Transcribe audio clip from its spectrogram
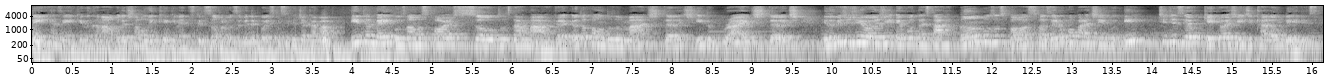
tem resenha aqui no canal, vou deixar o link aqui na descrição pra você ver depois que esse vídeo acabar. E também os novos pós soltos da marca. Eu tô falando do Matte Touch e do Bright Touch, e no vídeo de hoje eu vou testar ambos os pós, fazer um comparativo e te dizer o que, eu achei de cada um deles.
